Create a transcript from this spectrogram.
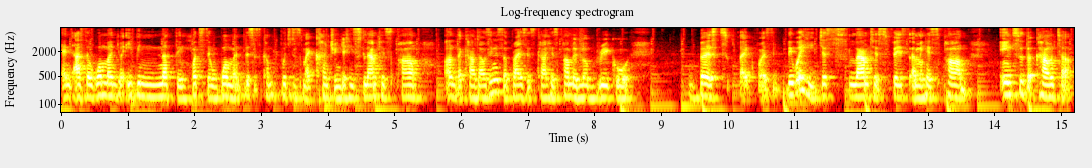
And as a woman, you're even nothing. What is a woman? This is Cambodia, this is my country. And yet he slammed his palm on the counter. I was even surprised his, his palm did not break or burst. Like for the way he just slammed his face, I mean his palm, into the counter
